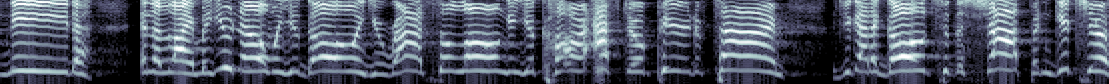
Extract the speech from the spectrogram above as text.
need an alignment. You know, when you go and you ride so long in your car after a period of time, you got to go to the shop and get your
